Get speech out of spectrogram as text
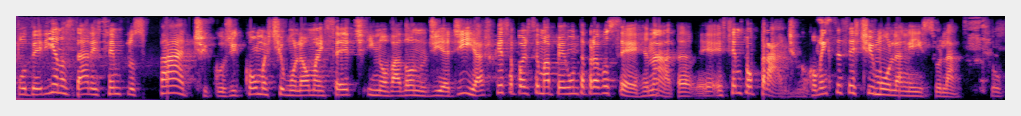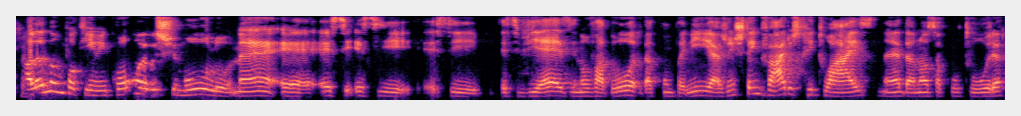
Poderia nos dar exemplos práticos de como estimular o mindset inovador no dia a dia? Acho que essa pode ser uma pergunta para você, Renata. É, exemplo prático, como é que vocês estimulam isso lá? Super. Falando um pouquinho em como eu estimulo né, é, esse, esse, esse esse viés inovador da companhia, a gente tem vários rituais né, da nossa cultura.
